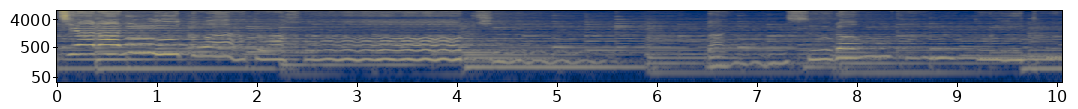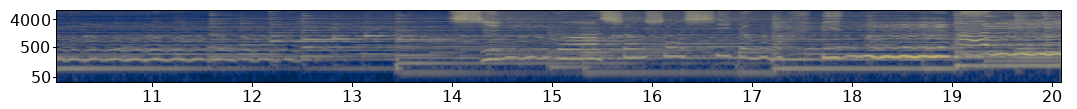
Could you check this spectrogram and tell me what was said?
真正难有大大福气，万事拢通对讨，心肝常常失落平安。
